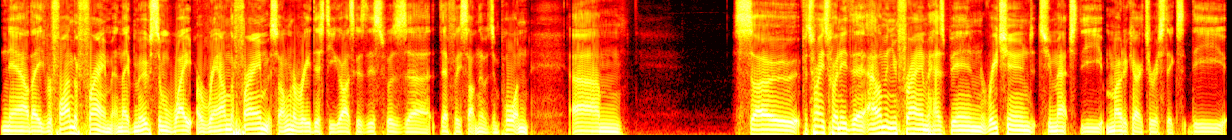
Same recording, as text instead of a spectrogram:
now they refined the frame and they've moved some weight around the frame. So I'm going to read this to you guys because this was uh, definitely something that was important. Um, so for 2020, the aluminium frame has been retuned to match the motor characteristics. The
